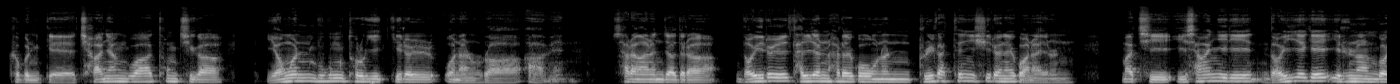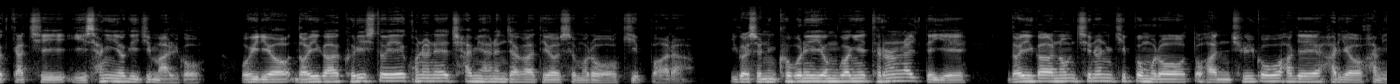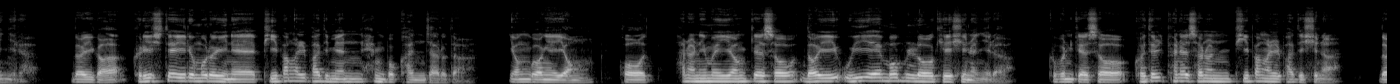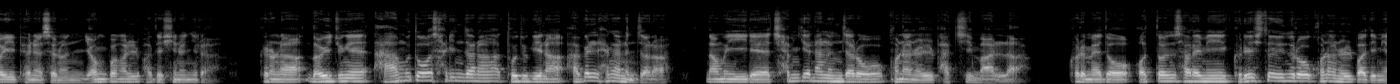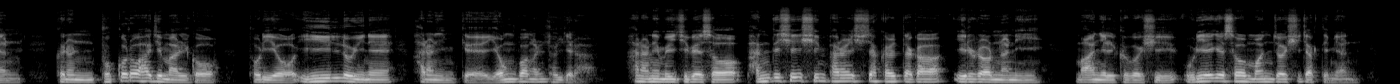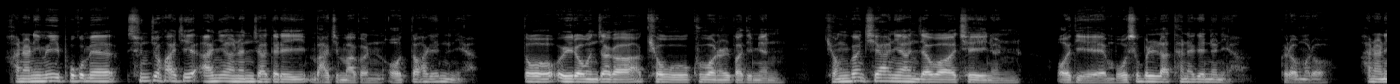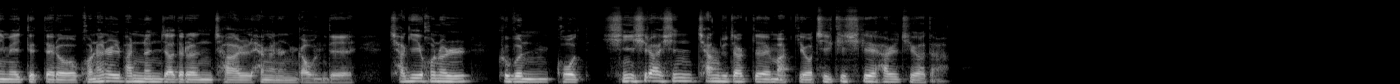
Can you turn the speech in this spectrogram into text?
그분께 찬양과 통치가 영원 무궁토록 있기를 원하노라. 아멘. 사랑하는 자들아 너희를 단련하려고 오는 불같은 시련에 관하여는 마치 이상한 일이 너희에게 일어난 것 같이 이상히 여기지 말고 오히려 너희가 그리스도의 고난에 참여하는 자가 되었으므로 기뻐하라. 이것은 그분의 영광이 드러날 때에 너희가 넘치는 기쁨으로 또한 즐거워하게 하려 함이니라. 너희가 그리스도의 이름으로 인해 비방을 받으면 행복한 자로다. 영광의 영, 곧 하나님의 영께서 너희 위에 머물러 계시느니라. 그분께서 그들 편에서는 비방을 받으시나 너희 편에서는 영광을 받으시느니라. 그러나 너희 중에 아무도 살인자나 도둑이나 악을 행하는 자나 남의 일에 참견하는 자로 고난을 받지 말라. 그럼에도 어떤 사람이 그리스도인으로 고난을 받으면 그는 부끄러워하지 말고 도리어 이 일로 인해 하나님께 영광을 돌리라. 하나님의 집에서 반드시 심판을 시작할 때가 이르렀나니 만일 그것이 우리에게서 먼저 시작되면 하나님의 복음에 순종하지 아니하는 자들의 마지막은 어떠하겠느냐? 또 의로운 자가 겨우 구원을 받으면 경건치 아니한 자와 죄인은 어디에 모습을 나타내겠느냐? 그러므로 하나님의 뜻대로 고난을 받는 자들은 잘 행하는 가운데 자기 혼을 그분 곧 신실하신 창조자께 맡겨 지키시게 할지어다.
